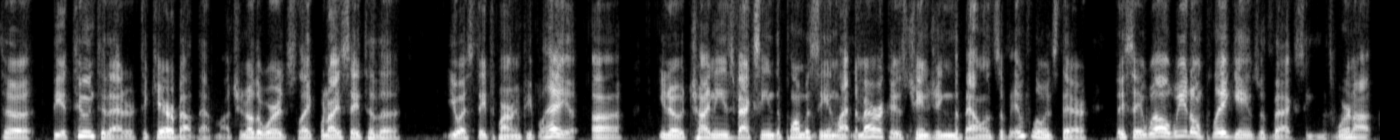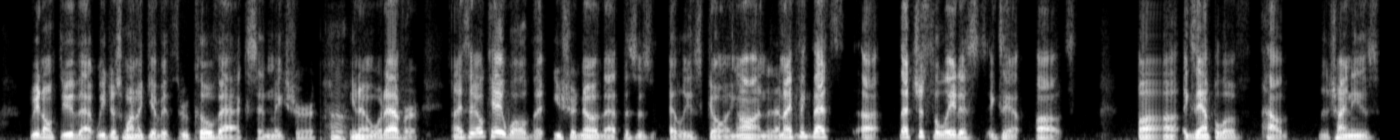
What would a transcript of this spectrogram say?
to be attuned to that or to care about that much. In other words, like when I say to the US State Department people, hey, uh, you know, Chinese vaccine diplomacy in Latin America is changing the balance of influence there they say, well, we don't play games with vaccines. We're not, we don't do that. We just want to give it through COVAX and make sure, huh. you know, whatever. And I say, okay, well, that you should know that this is at least going on. And I think that's, uh, that's just the latest example, uh, uh, example of how the Chinese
